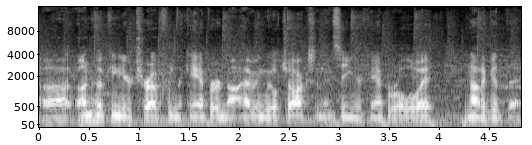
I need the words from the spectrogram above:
Uh, unhooking your truck from the camper, and not having wheel chocks, and then seeing your camper roll away, not a good thing.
